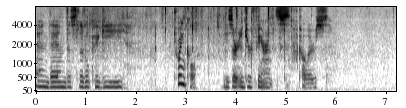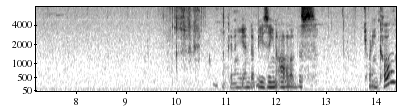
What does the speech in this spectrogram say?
And then this little piggy twinkle. These are interference colors. I'm going to end up using all of this twinkle.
